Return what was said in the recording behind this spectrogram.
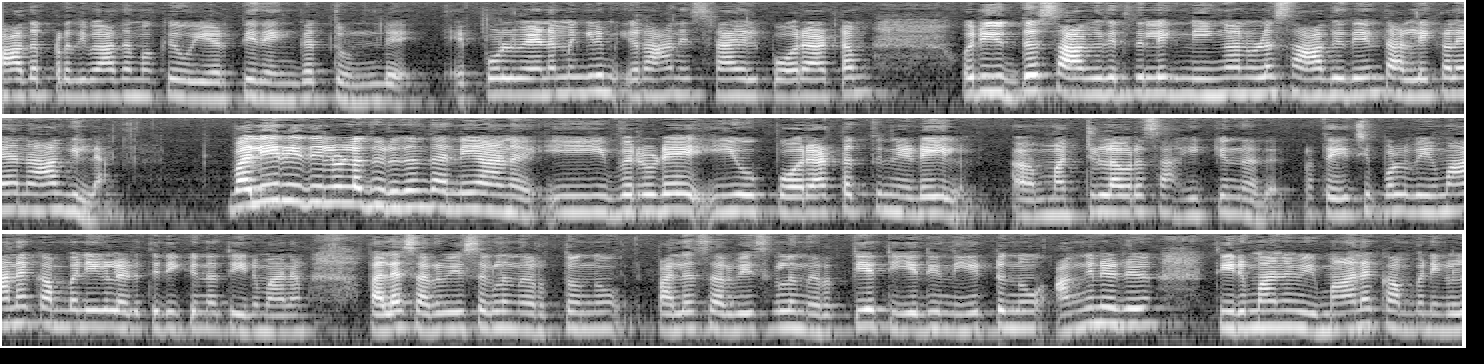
വാദപ്രതിവാദമൊക്കെ ഉയർത്തി രംഗത്തുണ്ട്. എപ്പോൾ വേണമെങ്കിലും ഇറാൻ ഇസ്രായേൽ പോരാട്ടം ഒരു യുദ്ധ സാഹചര്യത്തിലേക്ക് നീങ്ങാനുള്ള സാധ്യതയും തള്ളിക്കളയാനാകില്ല. വലിയ രീതിയിലുള്ള ദുരിതം തന്നെയാണ് ഈ ഇവരുടെ ഈ പോരാട്ടത്തിനിടയിൽ മറ്റുള്ളവർ സഹിക്കുന്നത്. പ്രത്യേകിച്ച് ഇപ്പോൾ വിമാന കമ്പനികൾ എടുത്തിരിക്കുന്ന തീരുമാനം പല സർവീസുകൾ നിർത്തുന്നു പല സർവീസുകൾ നിർത്തിയ തീയതി നീട്ടുന്നു അങ്ങനെ ഒരു തീരുമാനം വിമാന കമ്പനികൾ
